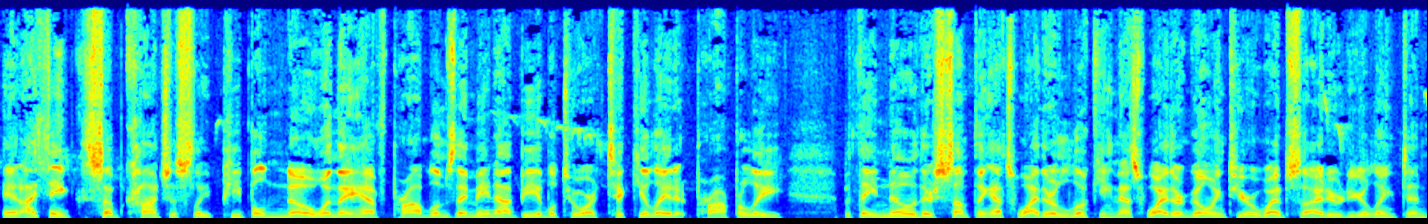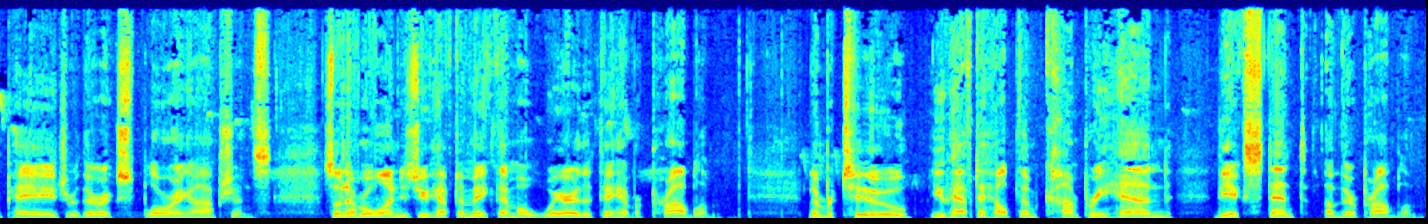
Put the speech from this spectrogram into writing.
And I think subconsciously people know when they have problems. They may not be able to articulate it properly, but they know there's something. That's why they're looking. That's why they're going to your website or to your LinkedIn page or they're exploring options. So, number one is you have to make them aware that they have a problem. Number two, you have to help them comprehend the extent of their problem.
